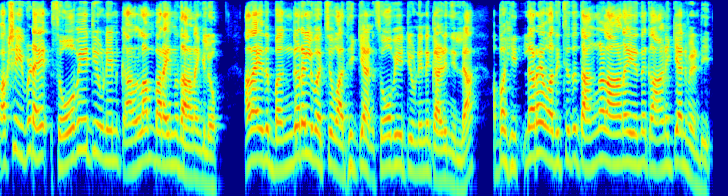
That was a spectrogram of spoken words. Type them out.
പക്ഷെ ഇവിടെ സോവിയറ്റ് യൂണിയൻ കള്ളം പറയുന്നതാണെങ്കിലോ അതായത് ബംഗറിൽ വെച്ച് വധിക്കാൻ സോവിയറ്റ് യൂണിയന് കഴിഞ്ഞില്ല. അപ്പൊ ഹിറ്റ്ലറെ വധിച്ചത് തങ്ങളാണ് എന്ന് കാണിക്കാൻ വേണ്ടി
